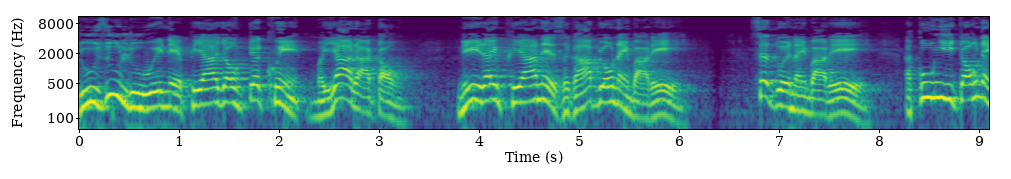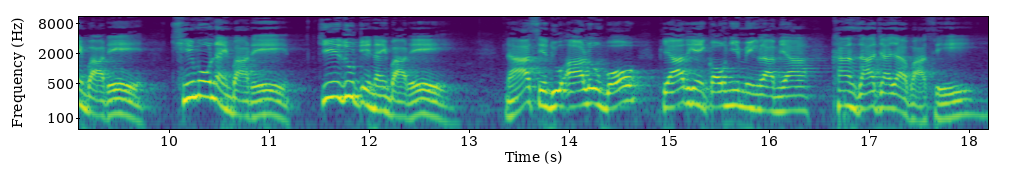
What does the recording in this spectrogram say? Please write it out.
လူစုလူဝေးနဲ့ဖះเจ้าတက်ခွင့်မရတာတောင်နေ့တိုင်းဖះနဲ့စကားပြောနိုင်ပါတယ်ဆက်သွယ်နိုင်ပါတယ်အကူအညီတောင်းနိုင်ပါတယ်ချီးမွမ်းနိုင်ပါတယ်ကျေးဇူးတင်နိုင်ပါတယ်နားဆင်သူအားလုံးပေါ်ဘုရားသခင်ကောင်းကြီးမင်္ဂလာများခံစားကြရပါစေ။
